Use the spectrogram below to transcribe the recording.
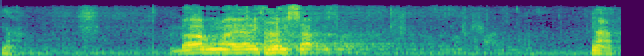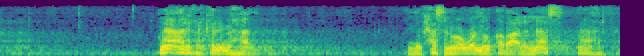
نعم. باب ما يرث النساء نعم. ما أعرف الكلمة هذه. إن الحسن هو أول من قضى على الناس ما أعرفها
